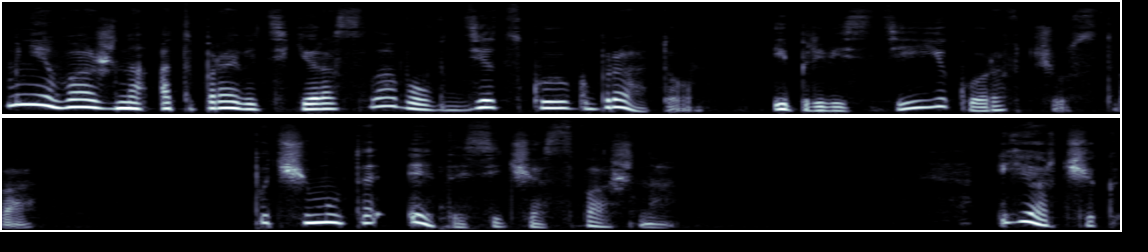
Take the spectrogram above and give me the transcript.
Мне важно отправить Ярославу в детскую к брату и привести Егора в чувство. Почему-то это сейчас важно. Ярчик,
